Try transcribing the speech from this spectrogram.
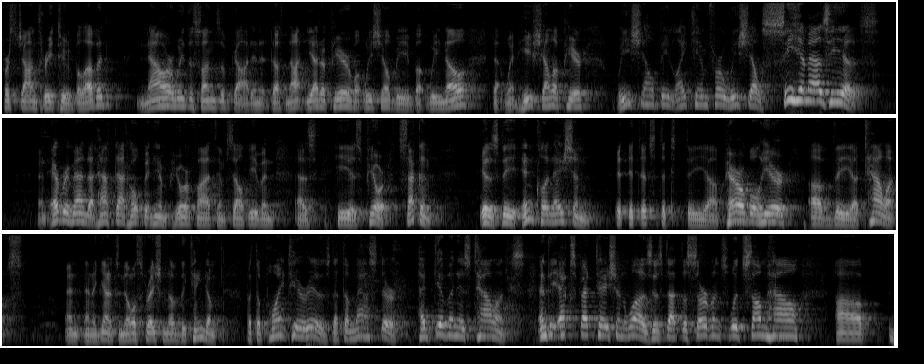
1 John 3 2 Beloved, now are we the sons of God, and it doth not yet appear what we shall be, but we know that when he shall appear, we shall be like him, for we shall see him as he is. And every man that hath that hope in him purifieth himself even as he is pure. Second is the inclination. It, it, it's the, the uh, parable here of the uh, talents. And, and again, it's an illustration of the kingdom. But the point here is that the master had given his talents, and the expectation was is that the servants would somehow uh,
